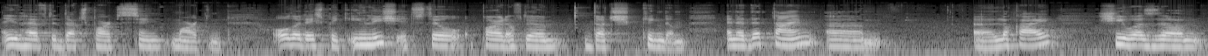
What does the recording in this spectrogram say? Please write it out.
and you have the Dutch part, Saint Martin. Although they speak English, it's still part of the Dutch kingdom. And at that time, um, uh, Lohkay, she was. Um,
